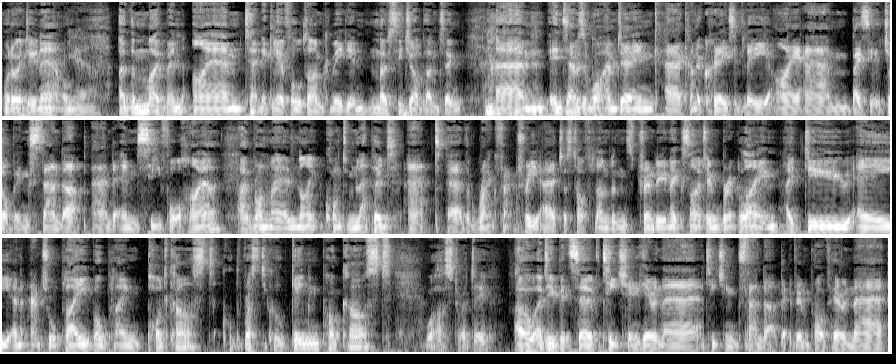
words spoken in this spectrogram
What do I do now? Yeah. At the moment, I am technically a full time comedian, mostly job hunting. Um, in terms of what I'm doing, uh, kind of creatively, I am basically jobbing stand up and MC for hire. I run my own night, Quantum Leopard, at uh, the Rag Factory, uh, just off London's trendy and exciting Brick Lane. I do a an actual play role playing podcast called the Rusty Quill Gaming Podcast. What else do I do? Oh, I do bits of teaching here and there, teaching stand up, bit of improv here and there.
